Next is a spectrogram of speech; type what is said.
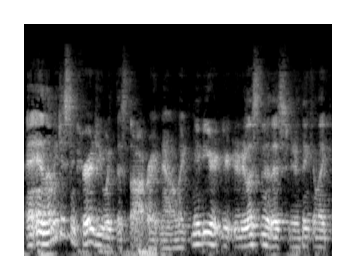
and, and, let me just encourage you with this thought right now. Like maybe you're, you're, you're listening to this and you're thinking like,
